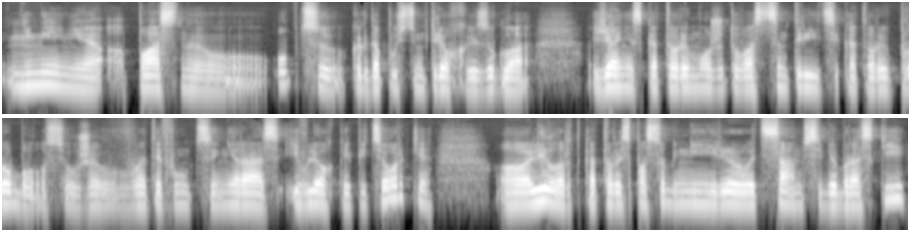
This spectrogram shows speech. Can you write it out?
не менее менее опасную опцию, как, допустим, треха из угла. Янис, который может у вас центрить, и который пробовался уже в этой функции не раз и в легкой пятерке. Э, Лилард, который способен генерировать сам себе броски.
